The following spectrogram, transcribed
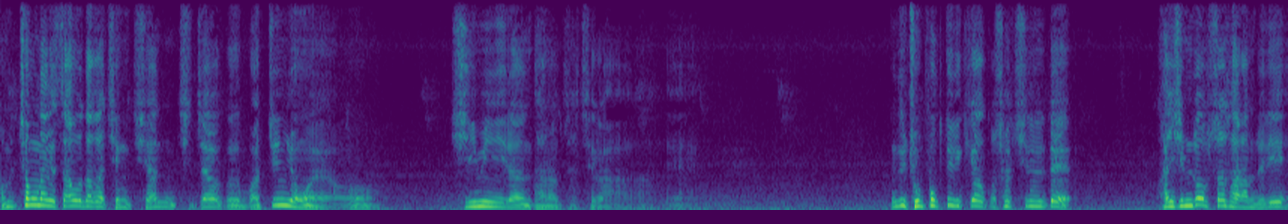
엄청나게 싸우다가 쟁취한 진짜 그 멋진 용어예요. 시민이라는 단어 자체가. 예. 근데 조폭들이 껴갖고 설치는데 관심도 없어 사람들이.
